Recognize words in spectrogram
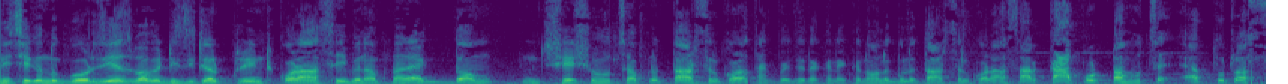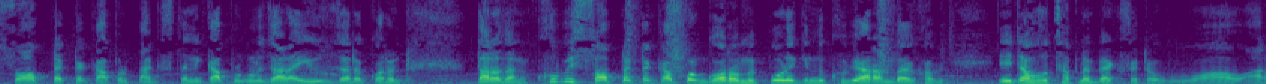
নিচে কিন্তু গর্জিয়াস ভাবে ডিজিটাল প্রিন্ট করা আছে ইভেন আপনার একদম শেষও হচ্ছে আপনার তারসেল করা থাকবে, যে দেখেন এখানে অনেকগুলো তারসেল করা আছে। আর কাপড়টা হচ্ছে এতটা সফট একটা কাপড়, পাকিস্তানি কাপড়গুলো যারা ইউজ যারা করেন, তারা জানেন, খুবই সফট একটা কাপড়, গরমে পরে কিন্তু খুবই আরামদায়ক হবে। এটা হচ্ছে আপনার ব্যাক সাইডটা ওয়াও আর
